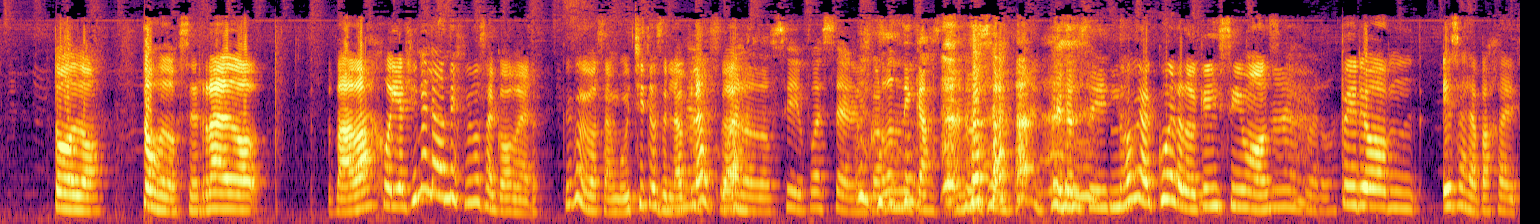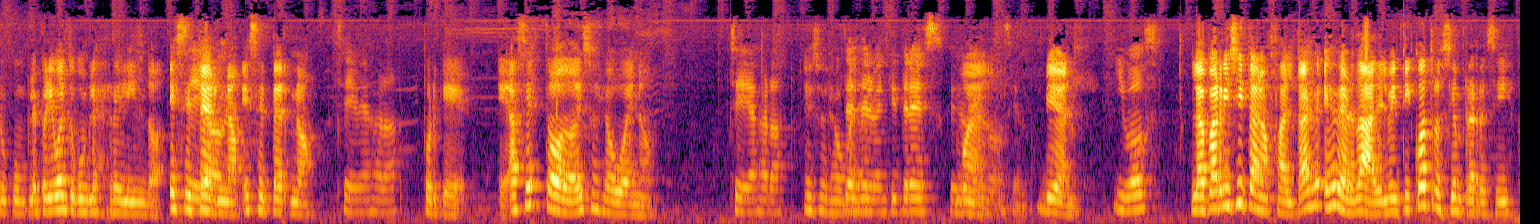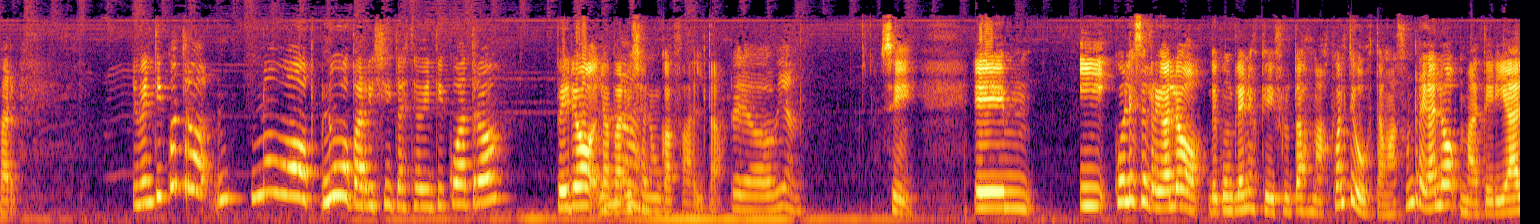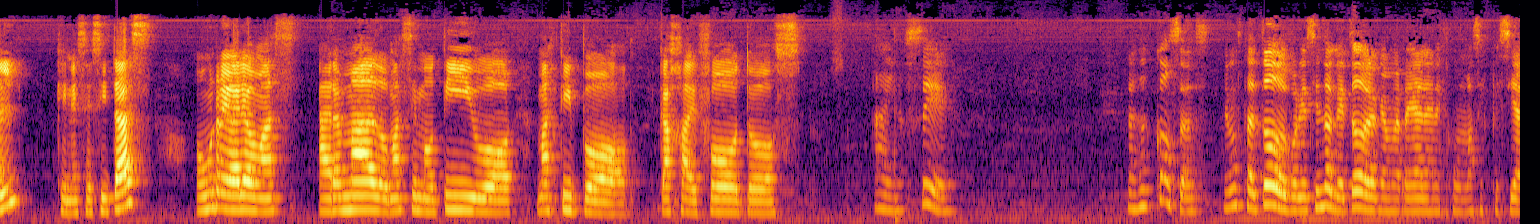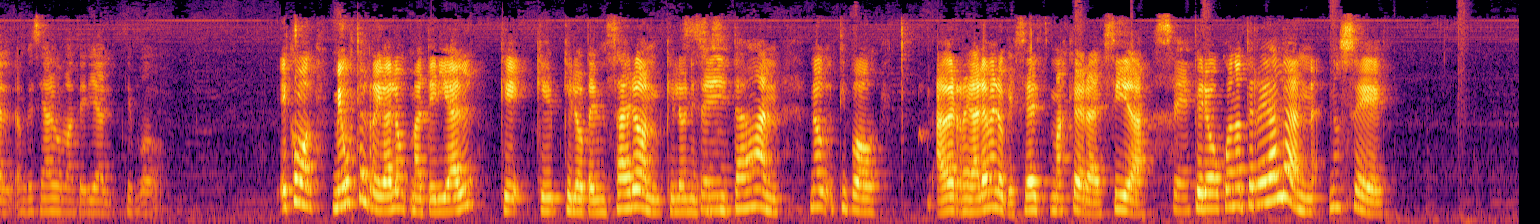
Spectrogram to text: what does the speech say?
todo, todo cerrado, va abajo. Y al final, ¿a dónde fuimos a comer? ¿Qué comimos? ¿Sanguchitos en la No plaza? Me acuerdo, sí, puede ser, el cordón de casa, no sé. Pero sí. No me acuerdo qué hicimos. No me acuerdo. Pero mm, esa es la paja de tu cumple. Pero igual tu cumple es re lindo. Es Sí, eterno, es eterno. Sí, es verdad. Porque eh, haces todo, eso es lo bueno. Sí, es verdad. Eso es lo bueno. Desde el 23 que lo bueno, vengo haciendo. bien. ¿Y vos? La parrillita nos falta, es, es verdad, el 24 siempre recibís par... El 24 n- no hubo, no hubo parrillita este 24, pero la No. parrilla nunca falta. Pero bien. Sí. Eh, ¿Y cuál es el regalo de cumpleaños que disfrutas más? ¿Cuál te gusta más? ¿Un regalo material que necesitas o un regalo más armado, más emotivo, más tipo caja de fotos? Ay, no sé. Las dos cosas. Me gusta todo porque siento que todo lo que me regalan es como más especial, aunque sea algo material. Tipo, Es como, me gusta el regalo material que, que, que lo pensaron, que lo Sí. necesitaban. No, tipo, a ver, regálame lo que sea, más que agradecida. Sí. Pero cuando te regalan, no sé,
